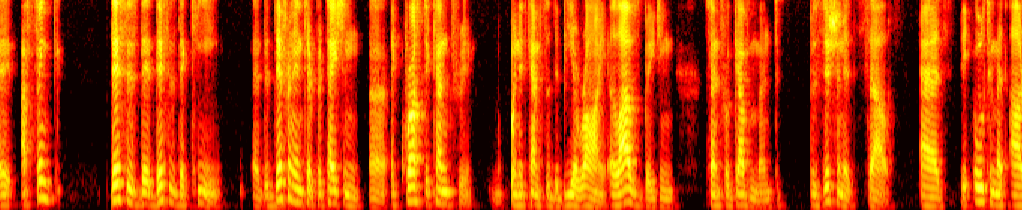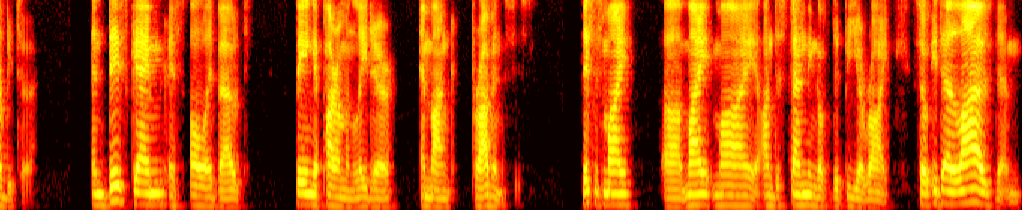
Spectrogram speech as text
uh, I think this is the this is the key. Uh, the different interpretation uh, across the country when it comes to the BRI allows Beijing central government to position itself as the ultimate arbiter. And this game is all about being a paramount leader among provinces. This is my uh, my my understanding of the BRI. So it allows them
